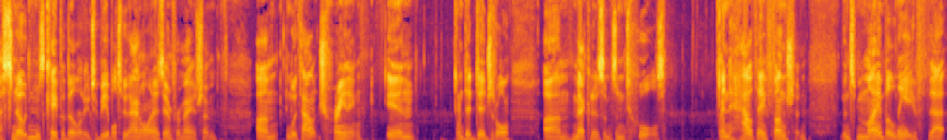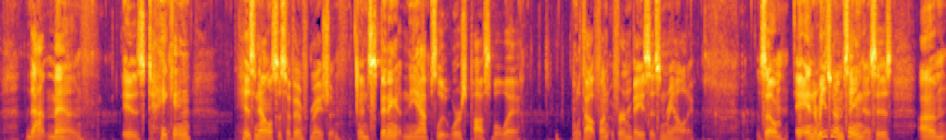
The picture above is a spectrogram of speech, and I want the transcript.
Snowden's capability to be able to analyze information um, without training in the digital um, mechanisms and tools and how they function, it's my belief that that man is taking his analysis of information and spinning it in the absolute worst possible way without firm basis in reality. So, and the reason I'm saying this is um,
